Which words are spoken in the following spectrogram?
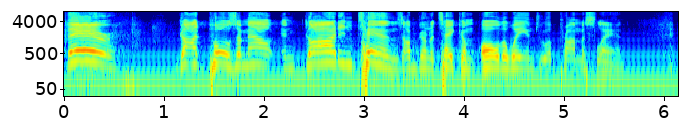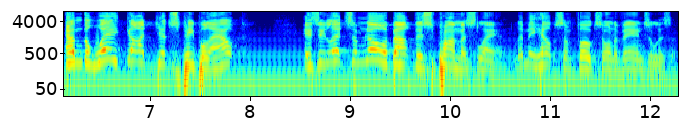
There, God pulls them out, and God intends I'm going to take them all the way into a promised land. And the way God gets people out is He lets them know about this promised land. Let me help some folks on evangelism.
